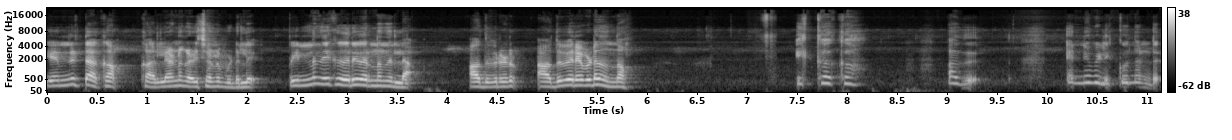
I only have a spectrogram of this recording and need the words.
എന്നിട്ടാക്കാം കല്യാണം കഴിച്ചാണ് വിടൽ പിന്നെ നീ കയറി വരണമെന്നില്ല. അതുവരെ അതുവരെ ഇവിടെ നിന്നോ. ഇക്കക്ക അത് എന്നെ വിളിക്കുന്നുണ്ട്.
